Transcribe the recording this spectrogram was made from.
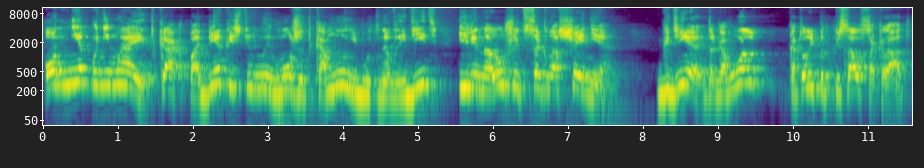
Он не понимает, как побег из тюрьмы может кому-нибудь навредить или нарушить соглашение. Где договор, который подписал Сократ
